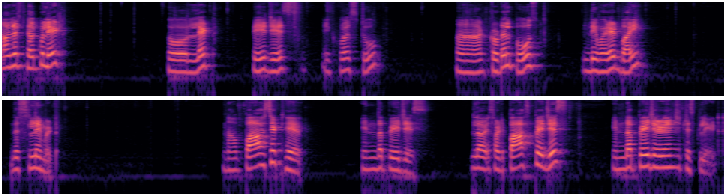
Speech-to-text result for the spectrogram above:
now let's calculate. So let pages equals to uh, total post divided by this limit. Now pass it here in the pages. Sorry pass pages in the page range displayed.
